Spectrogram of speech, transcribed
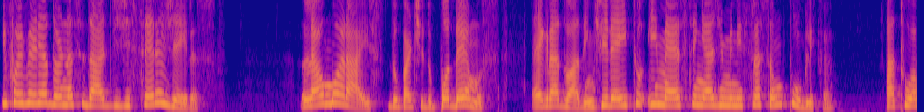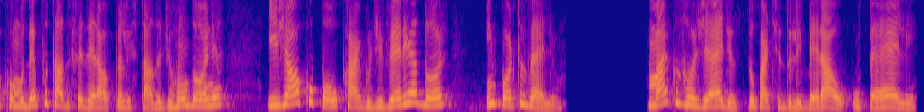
e foi vereador na cidade de Cerejeiras. Léo Moraes, do partido Podemos, é graduado em Direito e mestre em Administração Pública. Atua como deputado federal pelo estado de Rondônia e já ocupou o cargo de vereador em Porto Velho. Marcos Rogério, do Partido Liberal, UPL,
